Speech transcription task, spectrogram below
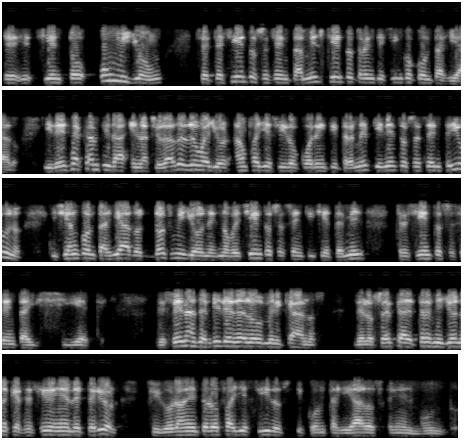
eh, 101.760.135 contagiados. Y de esa cantidad, en la ciudad de Nueva York han fallecido 43.561 y se han contagiado 2.967.367. Decenas de miles de dominicanos, de los cerca de 3 millones que residen en el exterior, figuran entre los fallecidos y contagiados en el mundo.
